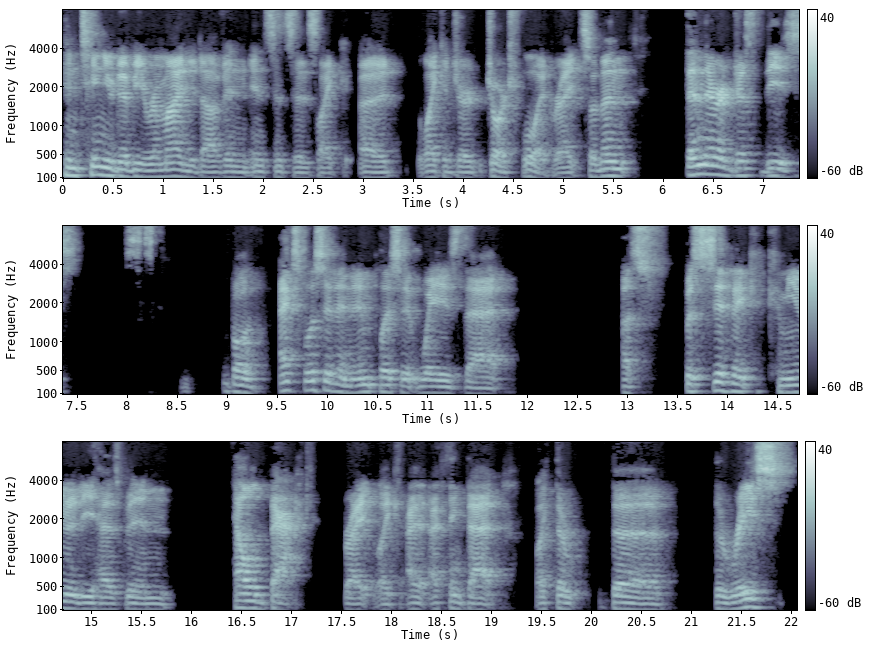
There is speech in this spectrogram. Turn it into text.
continue to be reminded of in instances like a like a George Floyd, right? So then then there are just these both explicit and implicit ways that a specific community has been held back, right? Like I, I think that like the the the race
